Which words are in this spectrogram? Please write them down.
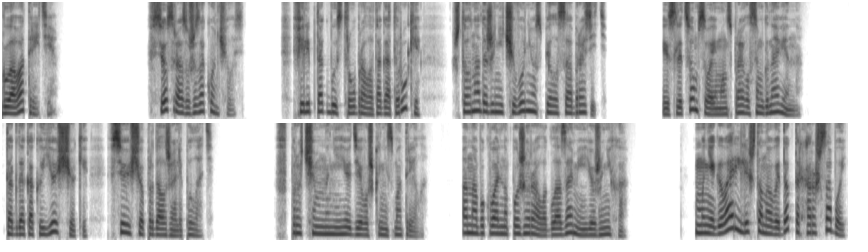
Глава третья. Все сразу же закончилось. Филипп так быстро убрал от Агаты руки, что она даже ничего не успела сообразить. И с лицом своим он справился мгновенно, тогда как ее щеки все еще продолжали пылать. Впрочем, на нее девушка не смотрела. Она буквально пожирала глазами ее жениха. «Мне говорили, что новый доктор хорош собой,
